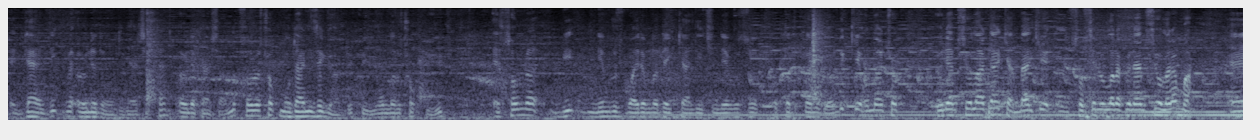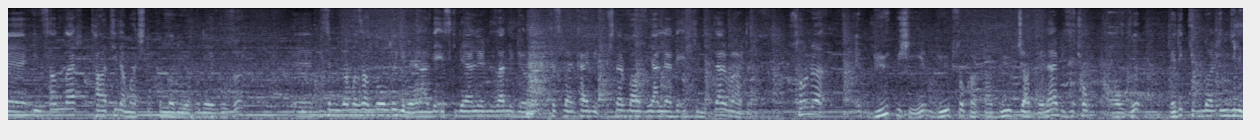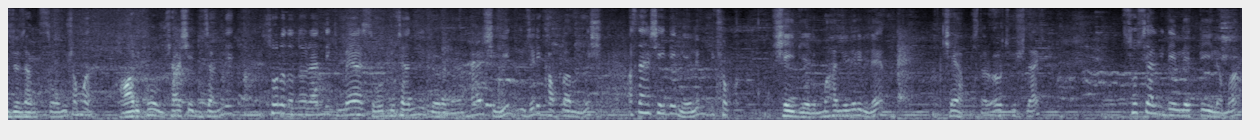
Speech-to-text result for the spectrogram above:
E, geldik ve öyle de oldu gerçekten. Öyle karşılandık. Sonra çok modernize gördük ve yolları çok büyük. E sonra bir Nevruz bayramına denk geldiği için Nevruz'u kutladıklarını gördük ki onlar çok önemsiyorlar derken belki e, sosyal olarak önemsiyorlar ama e, insanlar tatil amaçlı kullanıyor bu Nevruz'u. E, bizim Ramazan'da olduğu gibi herhalde eski değerlerini zannediyorum kısmen kaybetmişler. Bazı yerlerde etkinlikler vardı. Sonra e, büyük bir şehir, büyük sokaklar, büyük caddeler bizi çok aldı. Dedik ki bunlar İngiliz özentisi olmuş ama harika olmuş, her şey düzenli. Sonradan öğrendik ki meğerse o düzenli görünen her şeyin üzeri kaplanmış. Aslında her şey demeyelim, birçok şey diyelim, mahalleleri bile şey yapmışlar, örtmüşler. Sosyal bir devlet değil ama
